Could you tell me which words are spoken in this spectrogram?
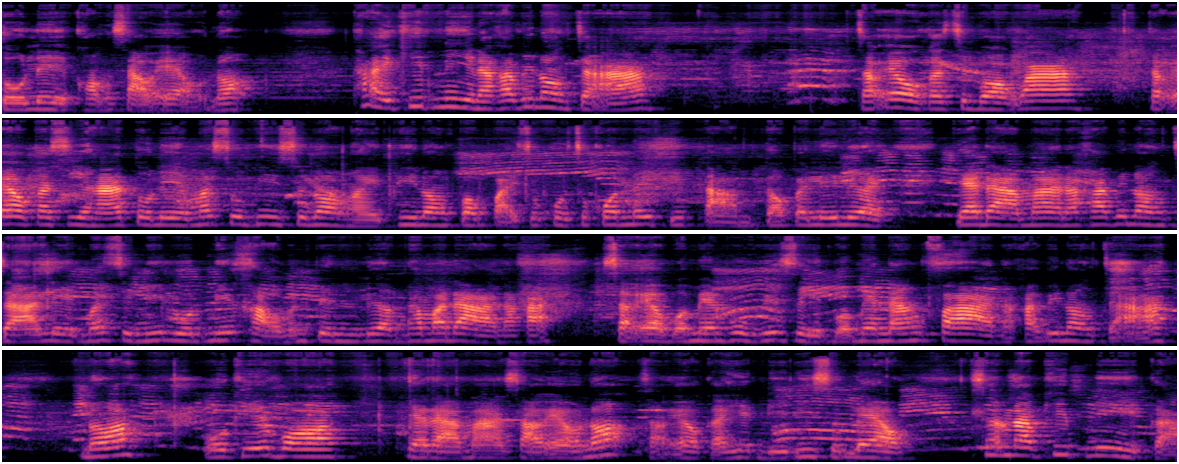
ตัวเลขของสาวแอลเนาะถ่ายคลิปนี้นะคะ พี่น้องจ๋าสาวแอลก็จะบอกว่า สาวแอลกะสิหาตัวเลขมาสู่พี่สู่น้องให้พี่น้องปองไปทุกคนทุกคนได้ติดตามต่อไปเรื่อยๆอย่าด่ามานะคะ พี่น้องจ้าเลขมันสิมีรุดมีเขามันเป็นเรื่องธรรมดานะคะสาวแอลบ่แมนผู้พิเศษบ่แม่นนางฟ้านะคะ พี่น้องจ้าเนาะโอเคบ่อย่าด่ามาสาวแอลเนาะสาวแอลก็เฮ็ดดีที่สุดแล้วสำหรับคลิปนี้ก็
